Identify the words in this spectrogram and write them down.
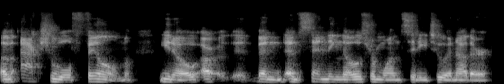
of actual film you know uh, and, and sending those from one city to another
